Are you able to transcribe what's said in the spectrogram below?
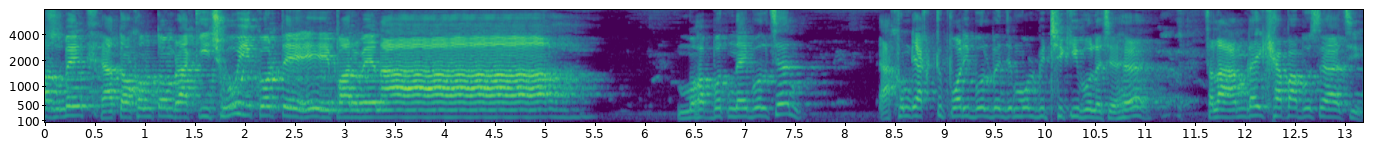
আসবে তখন তোমরা কিছুই করতে পারবে না। মোহাব্বত নাই বলছেন? এখন একটু পরই বলবেন যে মৌলবি ঠিকই বলেছে হ্যাঁ? তাহলে আমরাই খেপা বসে আছি।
